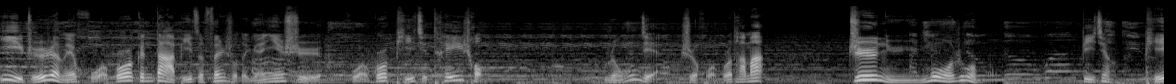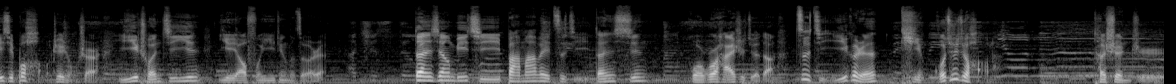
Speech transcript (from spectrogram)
一直认为火锅跟大鼻子分手的原因是火锅脾气忒臭。蓉姐是火锅他妈，知女莫若母，毕竟脾气不好这种事儿，遗传基因也要负一定的责任。但相比起爸妈为自己担心，火锅还是觉得自己一个人挺过去就好了。他甚至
